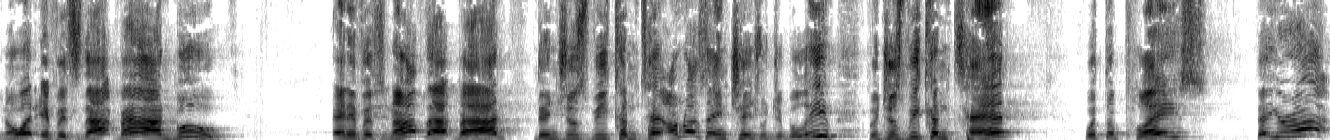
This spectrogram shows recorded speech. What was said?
You know what? If it's that bad, move. And if it's not that bad, then just be content. I'm not saying change what you believe, but just be content with the place that you're at.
